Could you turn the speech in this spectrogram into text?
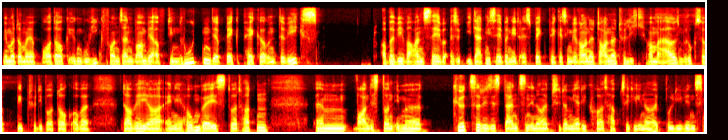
Wenn wir da mal ein paar Tage irgendwo hingefahren sind, waren wir auf den Routen der Backpacker unterwegs. Aber wir waren selber, also ich darf mich selber nicht als Backpacker sehen. Wir waren ja da natürlich, haben wir auch aus dem Rucksack gelebt für die paar Tage, aber da wir ja eine Homebase dort hatten, ähm, waren das dann immer kürzere Distanzen innerhalb Südamerikas, hauptsächlich innerhalb Boliviens,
